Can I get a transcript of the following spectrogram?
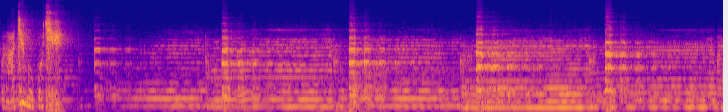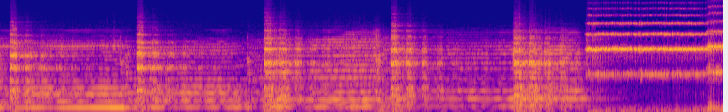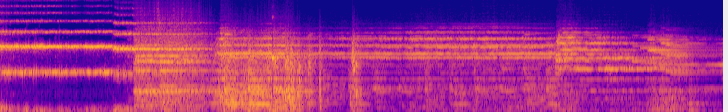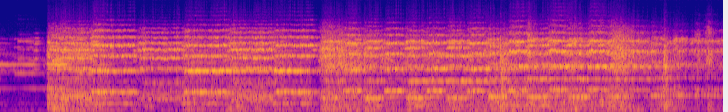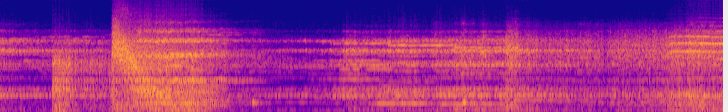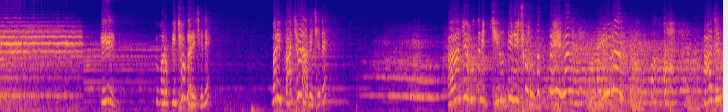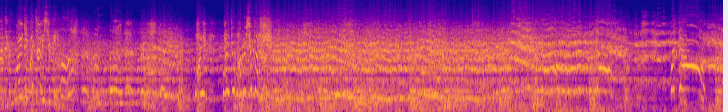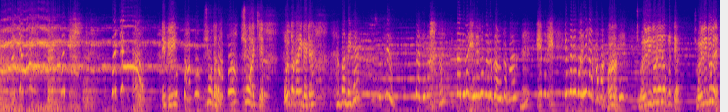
પણ આજે મોકો છે. કરે છે ને મારી પાછળ આવે છે ને આજે હું તને જીવતી નહીં છોડું! આજે તને કોઈ નહીં બચાવી શકે ભાઈ ભાઈ તું ભાભી શું કરે! દીકરી શું થયું! શું વાત છે? બોલ તો ખરી બેટા. રૂપા બેટા શું થયું? દાદીમા, દાદીમા, હિરલે મારું ગળું દબાવ્યું. એ મને- એ મને મારી નાખવા હા જોઈ લીધું ને એનું કૃત્ય? જોઈ લીધું ને?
